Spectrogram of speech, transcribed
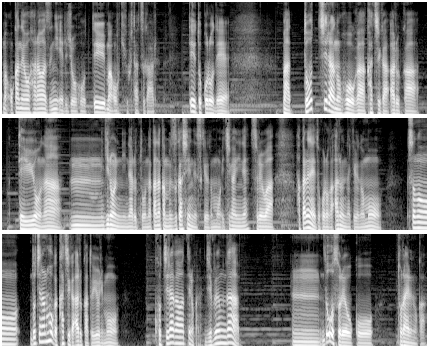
まあ、お金を払わずに得る情報っていう、まあ、大きく2つがあるっていうところでまあどちらの方が価値があるかっていうようなうーん議論になるとなかなか難しいんですけれども一概にねそれは測れないところがあるんだけれどもそのどちらの方が価値があるかというよりもこちら側っていうのかな？自分がうーんどうそれをこう捉えるのか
